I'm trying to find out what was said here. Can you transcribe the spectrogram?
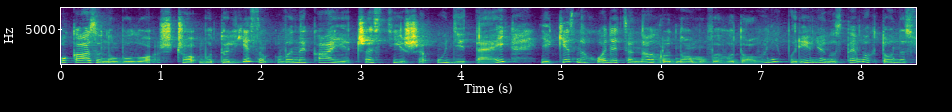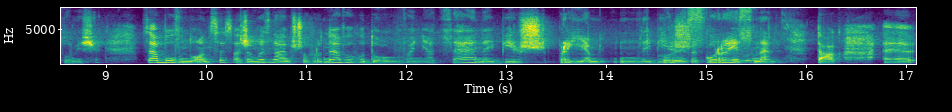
Показано було, що ботулізм виникає частіше у дітей, які знаходяться на грудному вигодовуванні порівняно з тими, хто на суміші. Це був нонсенс, адже ми знаємо, що грудне вигодовування це найбільш приєм... найбільш Корисне. корисне. Так. Е,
